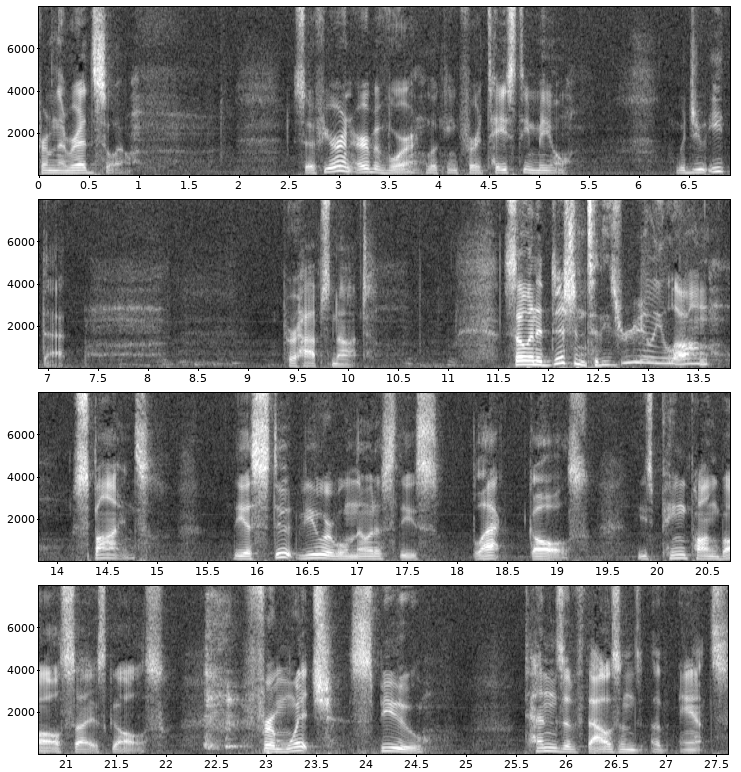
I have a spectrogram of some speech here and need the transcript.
from the red soil. So if you're an herbivore looking for a tasty meal, would you eat that? Perhaps not. So, in addition to these really long spines, the astute viewer will notice these black galls, these ping pong ball sized galls, from which spew tens of thousands of ants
